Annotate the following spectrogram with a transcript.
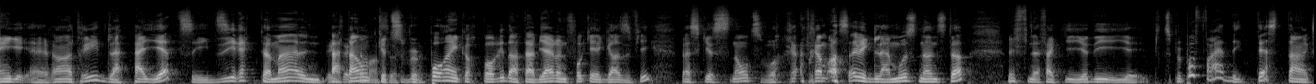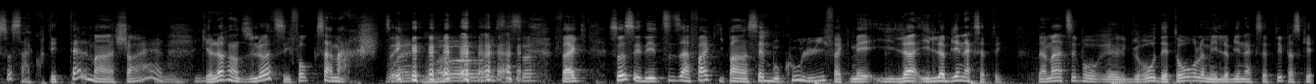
in- euh, rentrer de la paillette, c'est directement une Exactement patente que ça, tu veux pas incorporer dans ta bière une fois qu'elle est gazifiée, parce que sinon tu vas ramasser avec de la mousse non-stop. Mais fait qu'il y a des, il y a- puis tu peux pas faire des tests tant que ça, ça a coûté tellement cher que là rendu là, il faut que ça marche. tu sais. Ouais, ouais, ouais, c'est ça. Fait que ça, c'est des petites affaires qu'il pensait beaucoup, lui. Fait que, mais il l'a il l'a bien accepté. Finalement, tu sais, pour euh, le gros détour, là, mais il l'a bien accepté parce qu'il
